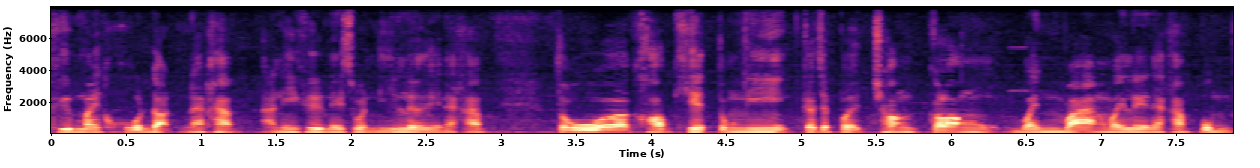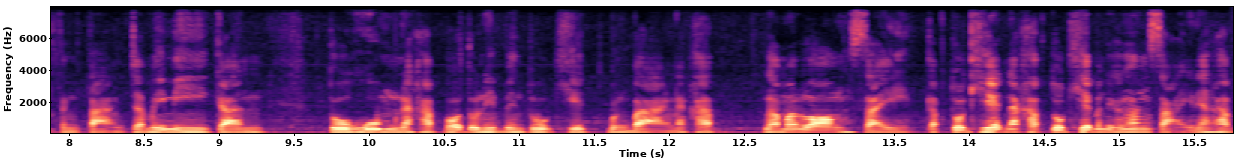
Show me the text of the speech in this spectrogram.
คือไมโครดอทนะครับ อันนี้คือในส่วนนี้เลยนะครับ ตัวขอบเคสตรงนี้ก็จะเปิดช่องกล้องเว้นว่างไว้เลยนะครับ ปุ่มต่างๆ จะไม่มีการตัวหุ้มนะครับ เพราะว่าตัวนี้เป็นตัวเคสบางๆนะครับ เรามาลองใส่กับตัวเคสนะครับ ตัวเคสมันค่อนข้างใสนะครับ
